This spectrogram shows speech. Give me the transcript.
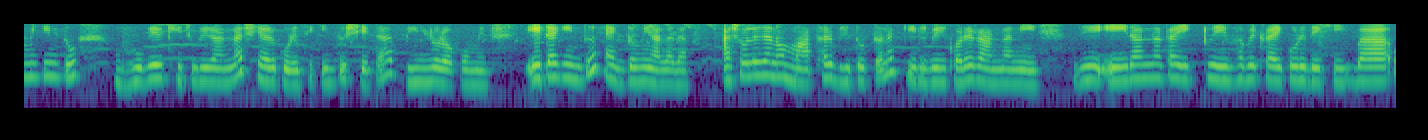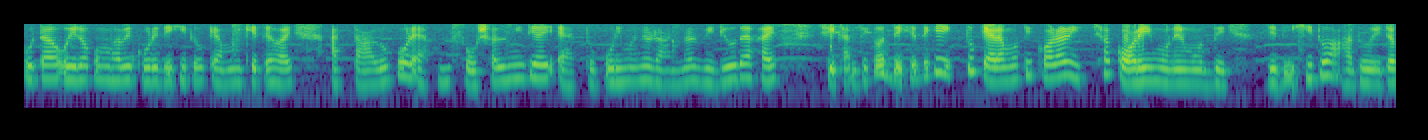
আমি কিন্তু ভোগের খিচুড়ি রান্না শেয়ার করেছি, কিন্তু সেটা ভিন্ন রকমের। এটা কিন্তু একদমই আলাদা। আসলে যেন মাথার ভেতরটা না কিলবিল করে রান্না নিয়ে, যে এই রান্নাটা একটু এইভাবে ট্রাই করে দেখি বা ওটা ওই রকমভাবে করে দেখি তো কেমন খেতে হয়। আর তার উপর এখন সোশ্যাল মিডিয়ায় এত পরিমাণে রান্নার ভিডিও দেখায়, সেখান থেকেও দেখে দেখে একটু কেরামতি করার ইচ্ছা করেই মনের মধ্যে, যে দেখি তো আদৌ এটা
